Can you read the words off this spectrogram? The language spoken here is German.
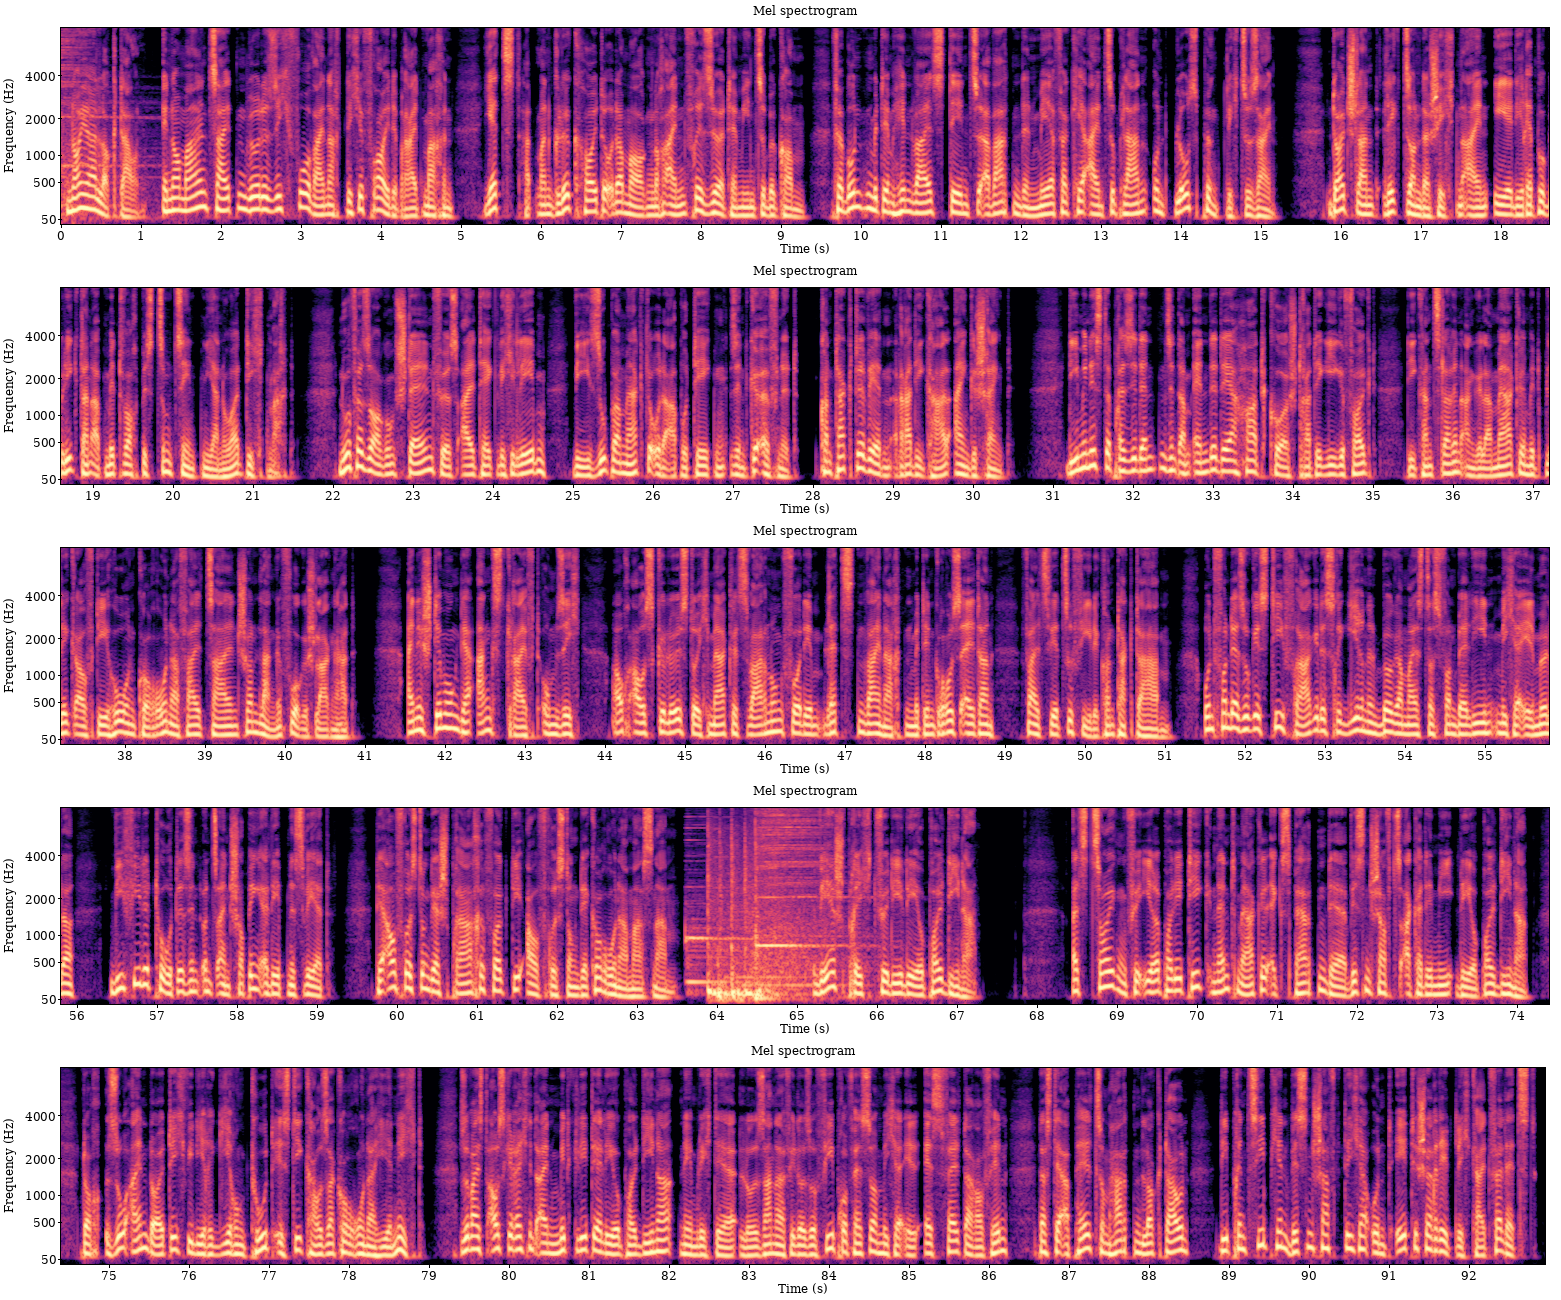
Neuer Lockdown. In normalen Zeiten würde sich vorweihnachtliche Freude breit machen. Jetzt hat man Glück, heute oder morgen noch einen Friseurtermin zu bekommen. Verbunden mit dem Hinweis, den zu erwartenden Mehrverkehr einzuplanen und bloß pünktlich zu sein. Deutschland legt Sonderschichten ein, ehe die Republik dann ab Mittwoch bis zum 10. Januar dicht macht. Nur Versorgungsstellen fürs alltägliche Leben wie Supermärkte oder Apotheken sind geöffnet. Kontakte werden radikal eingeschränkt. Die Ministerpräsidenten sind am Ende der Hardcore-Strategie gefolgt, die Kanzlerin Angela Merkel mit Blick auf die hohen Corona-Fallzahlen schon lange vorgeschlagen hat. Eine Stimmung der Angst greift um sich, auch ausgelöst durch Merkels Warnung vor dem letzten Weihnachten mit den Großeltern, falls wir zu viele Kontakte haben. Und von der Suggestivfrage des regierenden Bürgermeisters von Berlin, Michael Müller, wie viele Tote sind uns ein Shoppingerlebnis wert? Der Aufrüstung der Sprache folgt die Aufrüstung der Corona-Maßnahmen. Wer spricht für die Leopoldina? Als Zeugen für ihre Politik nennt Merkel Experten der Wissenschaftsakademie Leopoldina. Doch so eindeutig, wie die Regierung tut, ist die Causa Corona hier nicht. So weist ausgerechnet ein Mitglied der Leopoldina, nämlich der Lausanner Philosophieprofessor Michael Esfeld, darauf hin, dass der Appell zum harten Lockdown die Prinzipien wissenschaftlicher und ethischer Redlichkeit verletzt.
